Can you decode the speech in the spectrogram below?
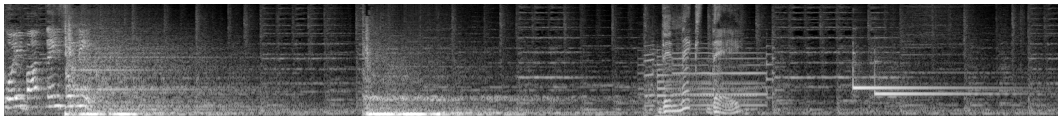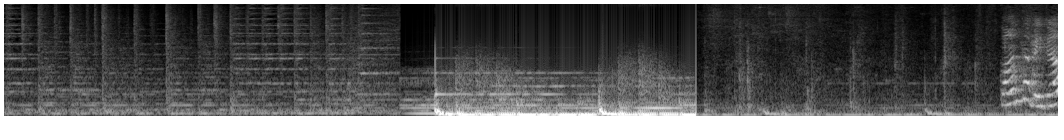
कोई बात नहीं सुननी। The next day, कौन था बेटा?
